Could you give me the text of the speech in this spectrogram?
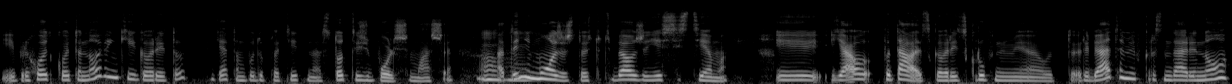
И приходит какой-то новенький и говорит, я там буду платить на 100 тысяч больше, Маша. Угу. А ты не можешь, то есть у тебя уже есть система. И я пыталась говорить с крупными вот ребятами в Краснодаре, но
